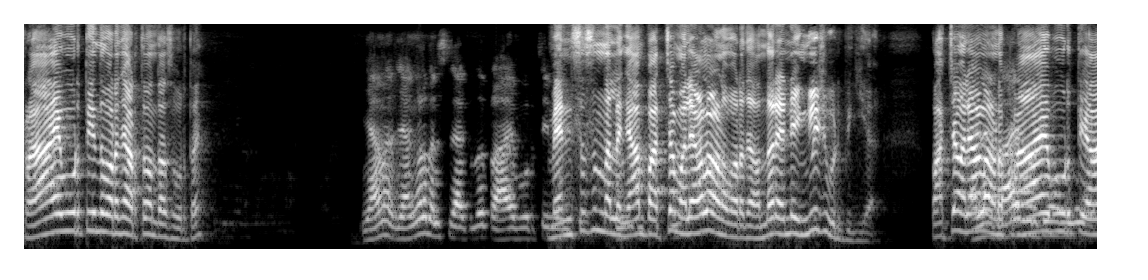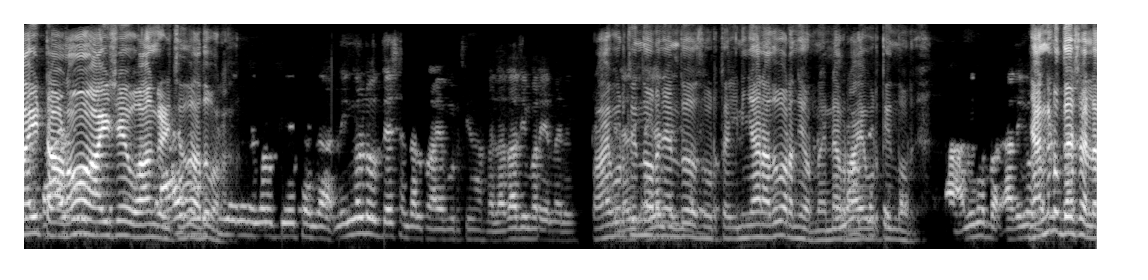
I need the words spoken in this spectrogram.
പ്രായപൂർത്തി എന്ന് പറഞ്ഞ അർത്ഥം എന്താ സുഹൃത്തെ? ഞാൻ ഞങ്ങൾ മനസ്സിലാക്കുന്നത് പ്രായപൂർത്തി മെൻസസ് എന്നല്ല ഞാൻ പച്ച മലയാളമാണ് പറഞ്ഞത്. അന്നേരം എന്നെ ഇംഗ്ലീഷ് പഠിപ്പിക്കുക. പച്ച മലയാളമാണ്. പ്രായപൂർത്തി ആയിട്ടാണോ ആയിഷയെ വിവാഹം കഴിച്ചത്? അത് പറഞ്ഞു പ്രായപൂർത്തി നിങ്ങളുടെ ഉദ്ദേശം എന്താ? പ്രായപൂർത്തി എന്ന് പറഞ്ഞാൽ? അതാദ്യം പറയുന്നത് പ്രായപൂർത്തി എന്ന് പറഞ്ഞാൽ എന്തോ സുഹൃത്തെ? ഇനി ഞാൻ അത് പറഞ്ഞു പറഞ്ഞു എന്നാ പ്രായപൂർത്തി എന്ന് പറഞ്ഞു ഞങ്ങളുടെ ഉദ്ദേശമല്ല.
